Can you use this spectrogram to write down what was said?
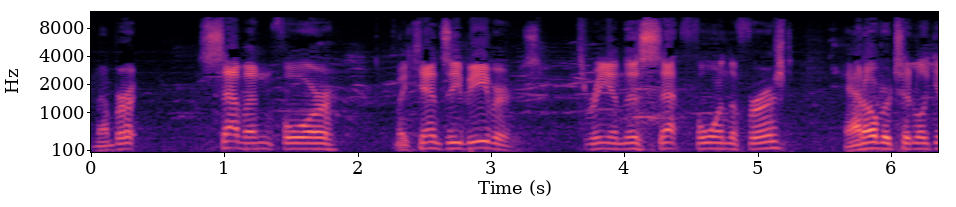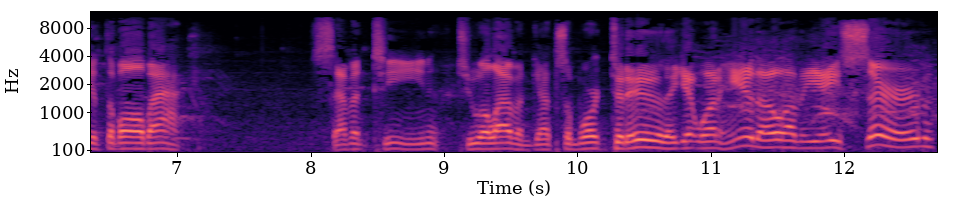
Number seven for McKenzie Beavers. Three in this set, four in the first. And Overton will get the ball back. 17 to 11. Got some work to do. They get one here, though, on the ace serve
